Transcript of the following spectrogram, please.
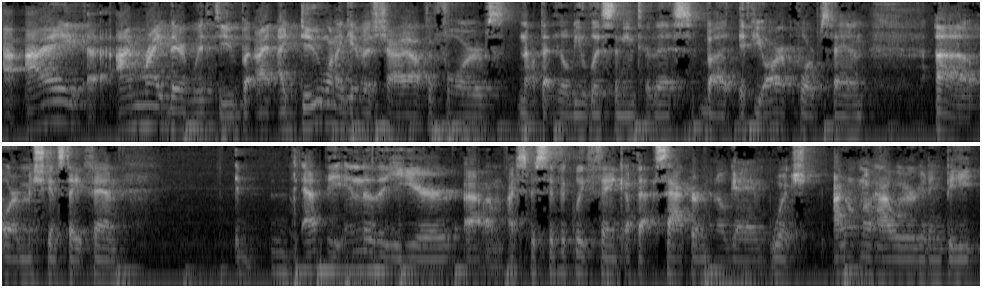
I uh, I'm right there with you, but I, I do want to give a shout out to Forbes. Not that he'll be listening to this, but if you are a Forbes fan uh, or a Michigan State fan, at the end of the year, um, I specifically think of that Sacramento game, which I don't know how we were getting beat,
